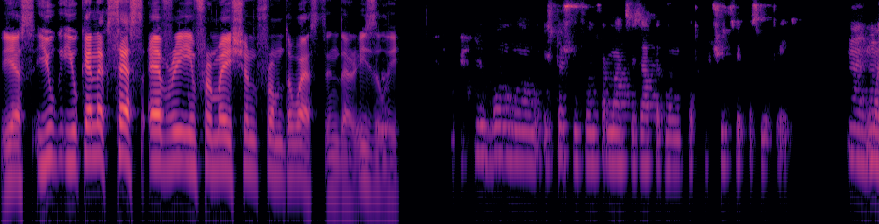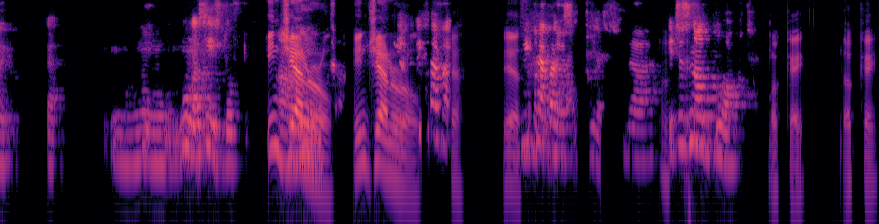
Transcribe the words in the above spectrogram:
Yes, you you can access every information from the West in there easily. К любому источнику информации западному подключиться и посмотреть. М, Мы. Да. Ну, Ну, у нас есть доступ. In Ah, general, in general. We have, Yeah. Yes. we have Okay. access, yes. Да. It is not blocked. Okay, okay,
